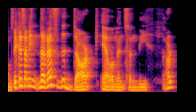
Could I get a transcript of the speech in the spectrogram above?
Films. Because, I mean, there is the dark elements in the third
